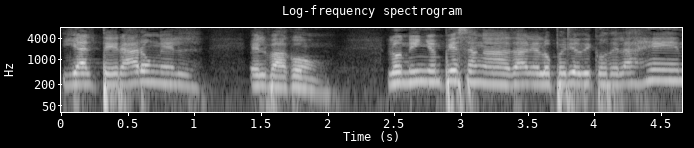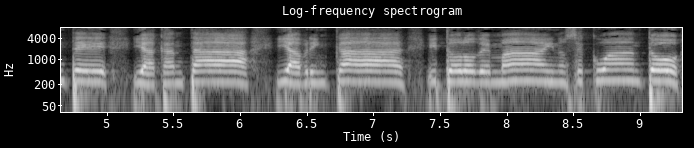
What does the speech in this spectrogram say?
y alteraron el, el vagón. Los niños empiezan a darle a los periódicos de la gente y a cantar y a brincar y todo lo demás y no sé cuánto.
